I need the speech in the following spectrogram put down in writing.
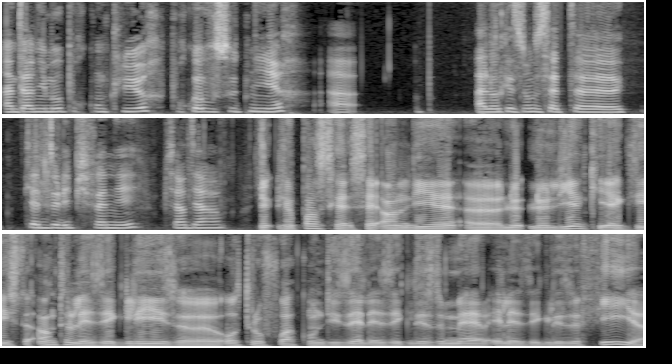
Un dernier mot pour conclure. Pourquoi vous soutenir à, à l'occasion de cette euh, quête de l'épiphanie, Pierre Diarra? Je, pense que c'est un lien, euh, le, lien qui existe entre les églises, euh, autrefois qu'on disait les églises mères et les églises filles,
